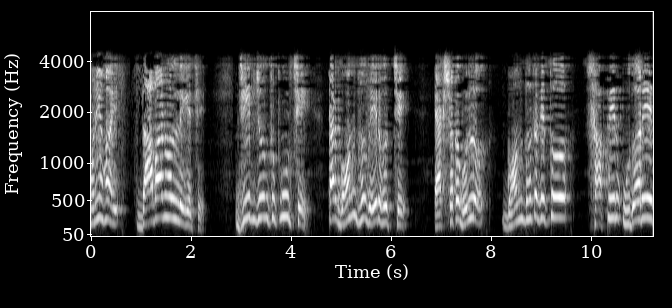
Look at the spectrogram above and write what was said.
মনে হয় দাবানল লেগেছে। জীব জন্তু পুড়ছে, তার গন্ধ বের হচ্ছে। এক সখা বলল, গন্ধটাকে তো সাপের উদরের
